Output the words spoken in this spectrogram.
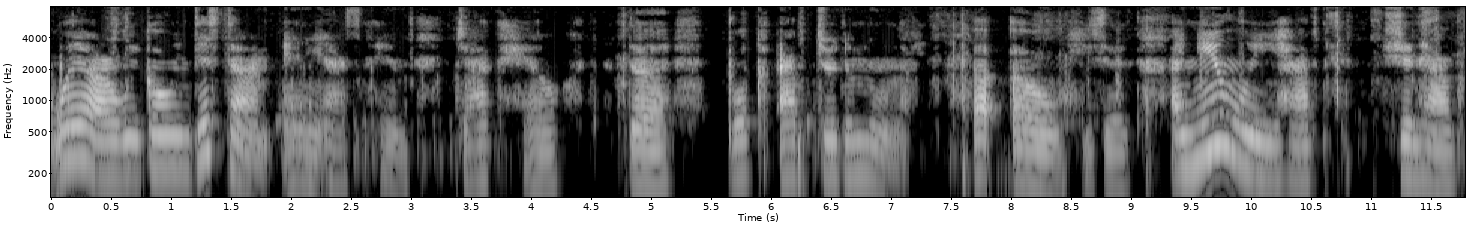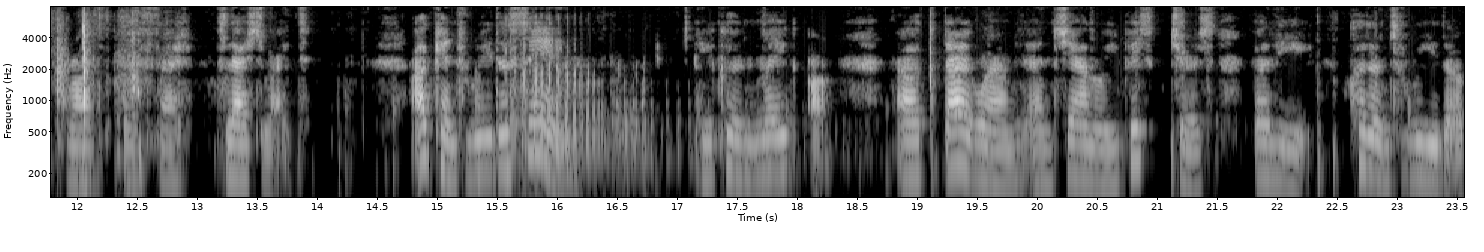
where are we going this time? Annie asked him. Jack held the book up to the moonlight. Uh oh, he said. I knew we have should have brought a flashlight. I can't read a thing. He could make out diagrams and shadowy pictures, but he couldn't read a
